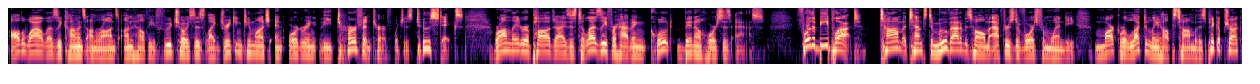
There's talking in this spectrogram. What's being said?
All the while, Leslie comments on Ron's unhealthy food choices like drinking too much and ordering the turf and turf, which is two steaks. Ron later apologizes to Leslie for having, quote, been a horse's ass. For the B plot, Tom attempts to move out of his home after his divorce from Wendy. Mark reluctantly helps Tom with his pickup truck.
